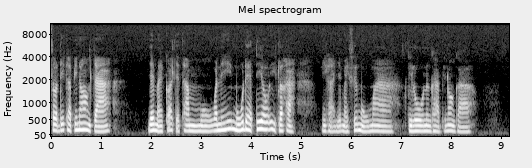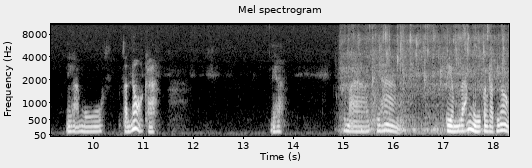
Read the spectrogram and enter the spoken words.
สวัสดีค่ะพี่น้องจ๋ายายไหมก็จะทำหมูวันนี้หมูแดดเดียวอีกแล้วค่ะ นี่ค่ะยายไหมซื้อหมูมากิโลหนึ่งค่ะ พี่น้องค่ะนี่ค่ะ หมูสันนอกค่ะนี่ค่ะซื้อมาที่ห้าง เตรียมล้างหมูกันค่ะพี่น้อง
